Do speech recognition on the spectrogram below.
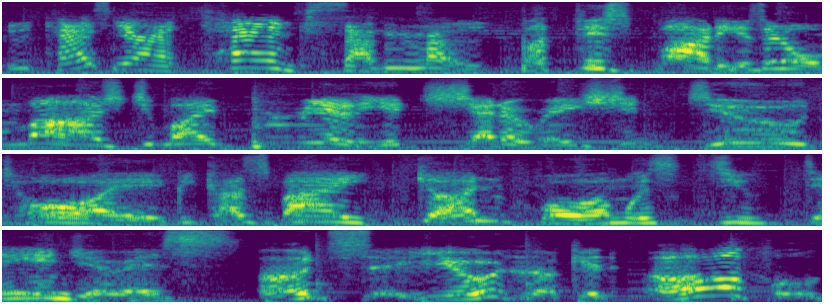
Because you're a tank suddenly. But this body is an homage to my brilliant Generation 2 toy because my gun form was too dangerous. I'd say you're looking awful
